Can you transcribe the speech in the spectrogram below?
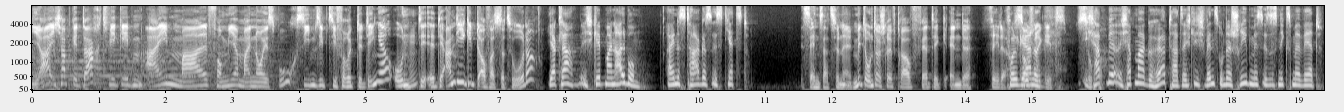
Ja, ich habe gedacht, wir geben einmal von mir mein neues Buch, 77 verrückte Dinge. Und der, der Andi gibt auch was dazu, oder? Ja klar, ich gebe mein Album. Eines Tages ist jetzt. Sensationell. Mit Unterschrift drauf, fertig, Ende. Seht ihr, Voll so gerne. schnell geht's. Ich habe mir, ich habe mal gehört, tatsächlich, wenn es unterschrieben ist, ist es nichts mehr wert.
